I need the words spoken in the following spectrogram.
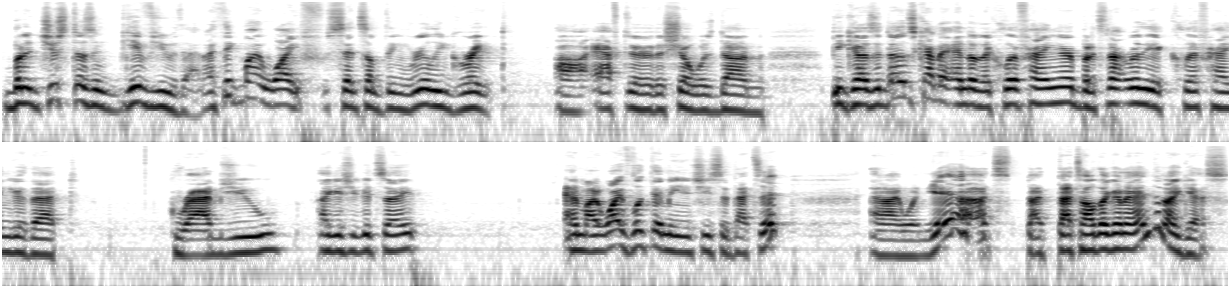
but it just doesn't give you that. I think my wife said something really great uh, after the show was done because it does kind of end on a cliffhanger but it's not really a cliffhanger that grabs you, I guess you could say. And my wife looked at me and she said, "That's it." And I went, "Yeah, that's that, that's how they're gonna end it, I guess."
